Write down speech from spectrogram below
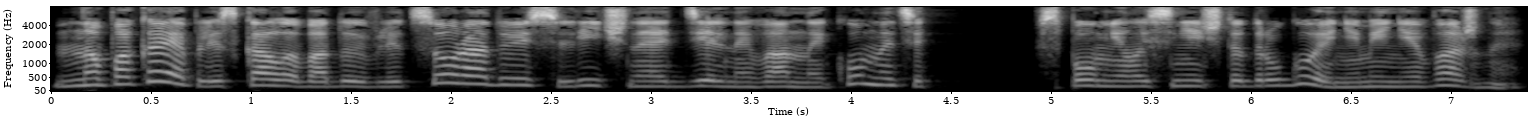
Но пока я плескала водой в лицо, радуясь личной отдельной ванной комнате, вспомнилось нечто другое, не менее важное.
